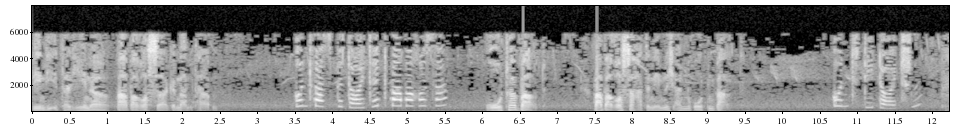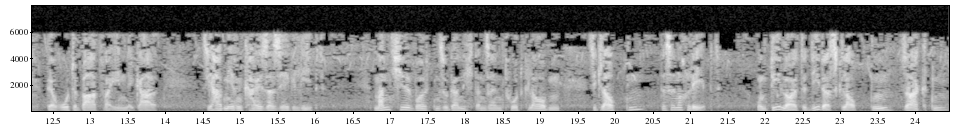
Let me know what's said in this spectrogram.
den die Italiener Barbarossa genannt haben. Und was bedeutet Barbarossa? Roter Bart. Barbarossa hatte nämlich einen roten Bart. Und die Deutschen? Der rote Bart war ihnen egal. Sie haben ihren Kaiser sehr geliebt. Manche wollten sogar nicht an seinen Tod glauben. Sie glaubten, dass er noch lebt. Und die Leute, die das glaubten, sagten,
